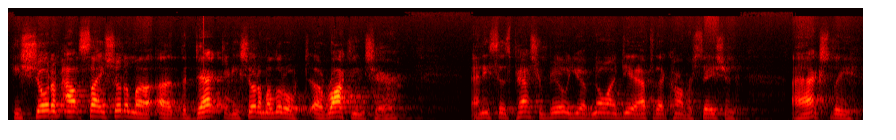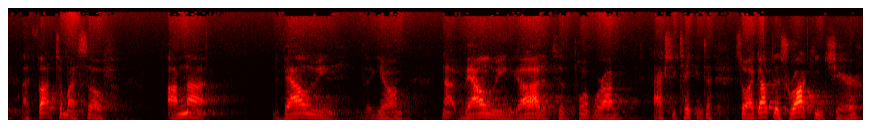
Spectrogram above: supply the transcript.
he showed him outside, showed him a, a, the deck, and he showed him a little a rocking chair. And he says, Pastor Bill, you have no idea. After that conversation, I actually I thought to myself, I'm not valuing, you know, I'm not valuing God to the point where I'm actually taking time. So I got this rocking chair,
